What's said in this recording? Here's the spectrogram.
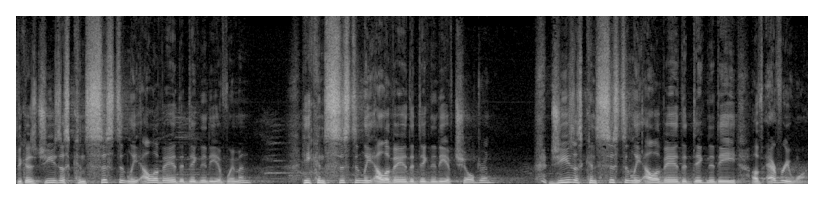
because Jesus consistently elevated the dignity of women, he consistently elevated the dignity of children. Jesus consistently elevated the dignity of everyone.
